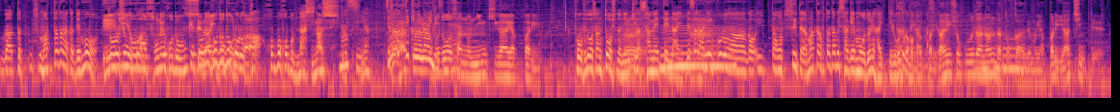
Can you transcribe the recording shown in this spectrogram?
クがあった真っ只中でも、投影資欲はそれほど受けてそないれほどどころかか、ほぼほぼなしなしなし。ですね。全国的にないですね。不動産の人気がやっぱりと不動産投資の人気が冷めてない、でさらにコロナが一旦落ち着いたら、また再び下げモードに入っていることが分かりますよ。やっぱり外食だなんだとかでもやっぱり家賃って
